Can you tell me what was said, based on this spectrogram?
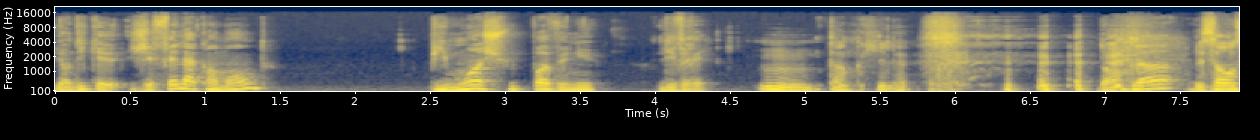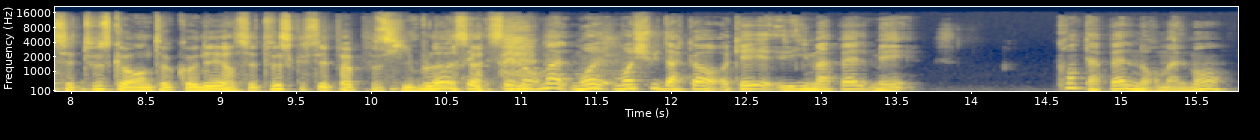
Ils ont dit que j'ai fait la commande, puis moi, je suis pas venu livrer. Hum, tranquille. Donc là, Et ça, on sait tous quand on te connaît, on sait tous que c'est pas possible. Non, c'est normal. Moi, moi, je suis d'accord. Ok, il m'appelle, mais quand t'appelles normalement,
